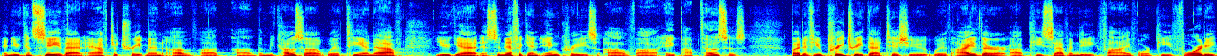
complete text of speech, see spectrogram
And you can see that after treatment of the mucosa with TNF, you get a significant increase of apoptosis. But if you pretreat that tissue with either uh, P75 or P40,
